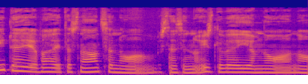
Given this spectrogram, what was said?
ideja, vai tas nāca no, nezinu, no izdevējiem, no, no,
